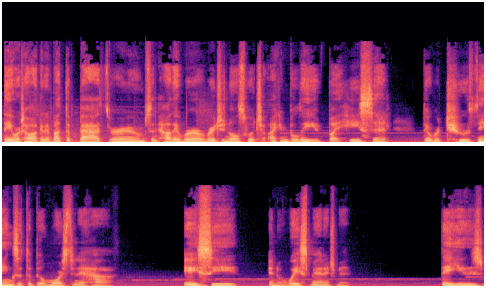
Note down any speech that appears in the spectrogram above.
They were talking about the bathrooms and how they were originals, which I can believe, but he said there were two things that the Biltmores didn't have. AC, and waste management. They used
